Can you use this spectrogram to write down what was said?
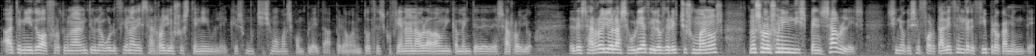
ha tenido afortunadamente una evolución a desarrollo sostenible, que es muchísimo más completa, pero entonces Kofi Annan hablaba únicamente de desarrollo. El desarrollo, la seguridad y los derechos humanos no solo son indispensables, sino que se fortalecen recíprocamente.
